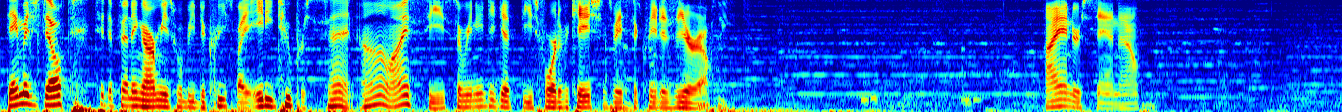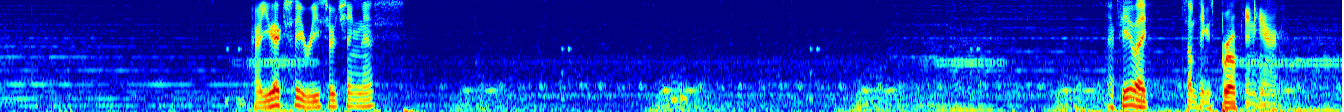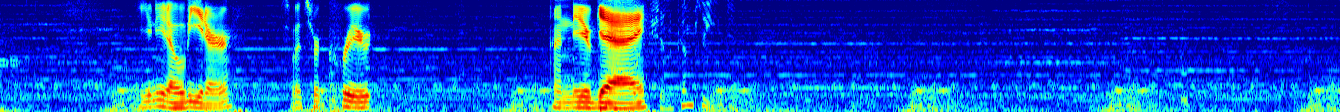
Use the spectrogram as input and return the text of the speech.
Damage dealt to defending armies will be decreased by 82%. Oh, I see. So we need to get these fortifications basically to zero. I understand now. Are you actually researching this? I feel like something's broken here. You need a leader. So let's recruit a new guy. Complete.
